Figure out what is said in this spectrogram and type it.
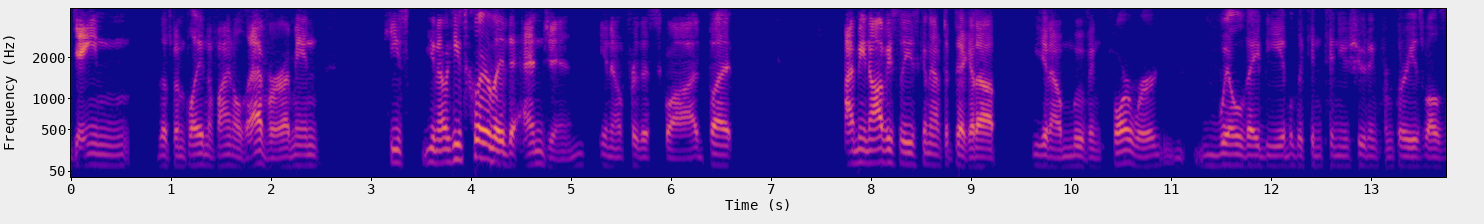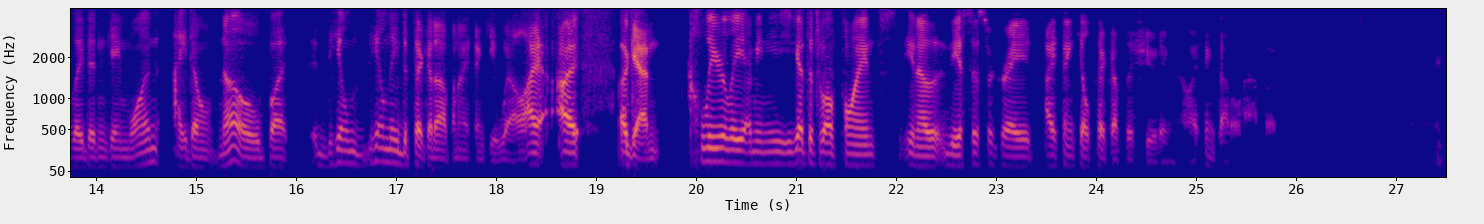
game that's been played in the finals ever. I mean, he's, you know, he's clearly the engine, you know, for this squad, but I mean, obviously he's going to have to pick it up, you know, moving forward. Will they be able to continue shooting from three as well as they did in game one? I don't know, but he'll he'll need to pick it up, and I think he will. I I again clearly, I mean, you, you get the 12 points, you know, the assists are great. I think he'll pick up the shooting though. I think that'll happen.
